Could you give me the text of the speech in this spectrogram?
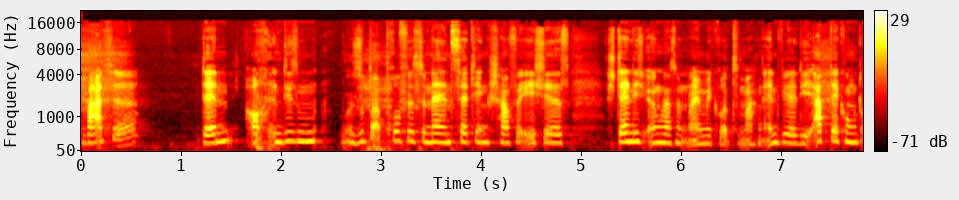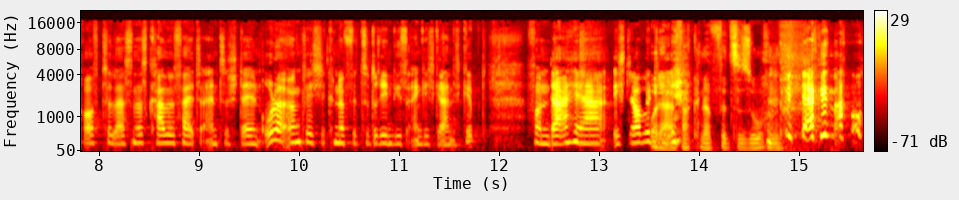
warte, denn auch Okay. in diesem super professionellen Setting schaffe ich es, ständig irgendwas mit meinem Mikro zu machen. Entweder die Abdeckung drauf zu lassen, das Kabel falsch einzustellen oder irgendwelche Knöpfe zu drehen, die es eigentlich gar nicht gibt. Von daher, ich glaube, Oder die. einfach Knöpfe zu suchen. ja, genau.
